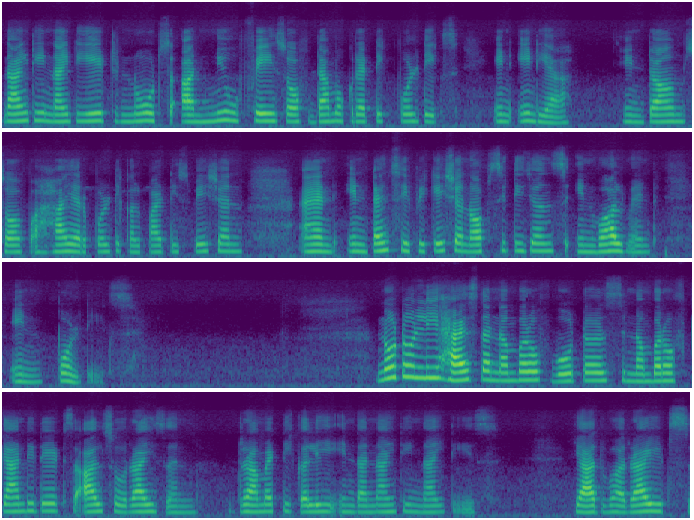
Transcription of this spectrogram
1998 notes a new phase of democratic politics in India in terms of a higher political participation and intensification of citizens' involvement in politics. Not only has the number of voters, number of candidates also risen dramatically in the 1990s. Yadav writes,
